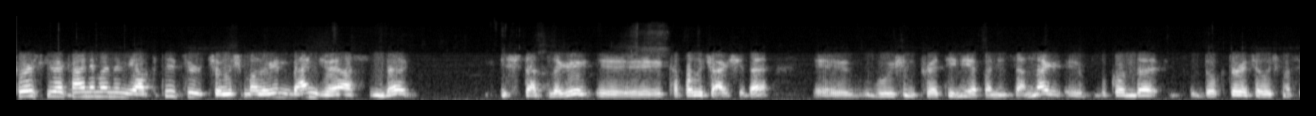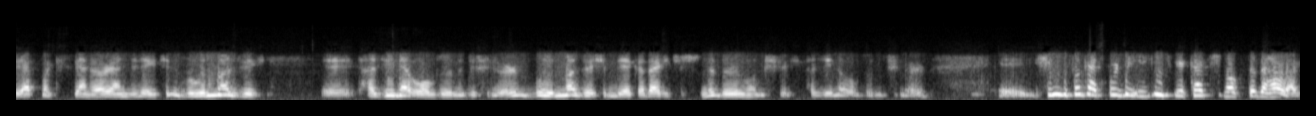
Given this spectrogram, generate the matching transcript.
Tversky ve Kahneman'ın yaptığı tür çalışmaların bence aslında üstadları e, kapalı çarşıda e, bu işin pratiğini yapan insanlar e, bu konuda doktora çalışması yapmak isteyen öğrenciler için bulunmaz bir e, hazine olduğunu düşünüyorum. Bulunmaz ve şimdiye kadar hiç üstünde durulmamış bir hazine olduğunu düşünüyorum. E, şimdi fakat burada ilginç birkaç nokta daha var.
